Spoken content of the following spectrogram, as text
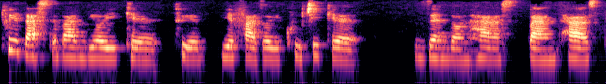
توی دستبندی هایی که توی یه فضای کوچیک زندان هست بند هست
